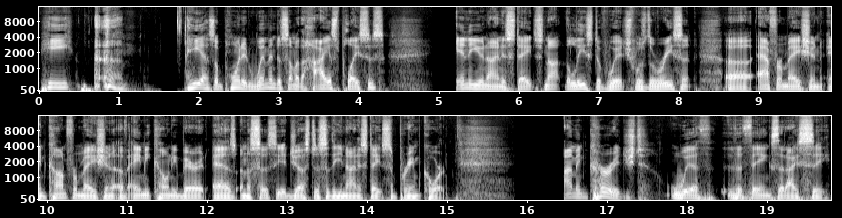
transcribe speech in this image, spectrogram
He He has appointed women to some of the highest places in the United States, not the least of which was the recent uh, affirmation and confirmation of Amy Coney Barrett as an Associate Justice of the United States Supreme Court. I'm encouraged with the things that I see.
